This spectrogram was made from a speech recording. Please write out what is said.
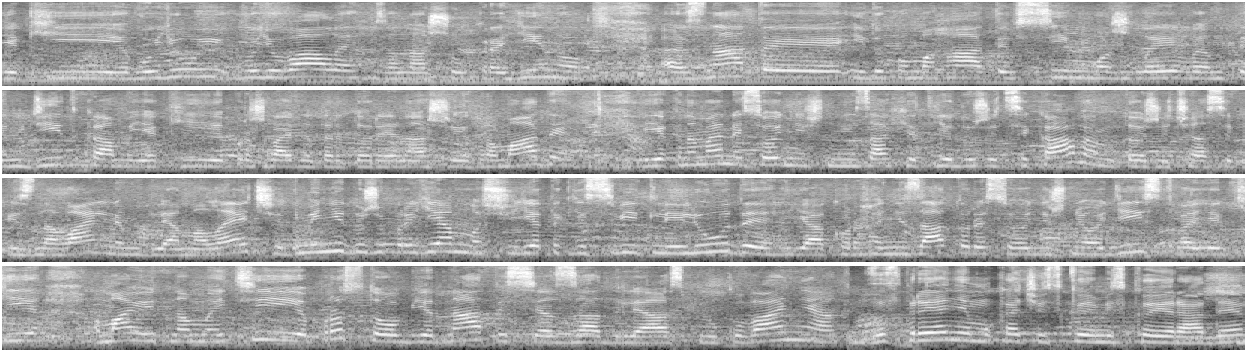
які воюй, воювали за нашу Україну, е, знати і допомагати всім можливим тим діткам, які проживають на території нашої громади. І, як на мене, сьогоднішній захід є дуже цікавим, той же час і пізнавальним для малечі. Мені дуже приємно, що є такі світлі люди, як організатори сьогоднішнього дійства, які мають на меті просто об'єднатися задля спілкування. За сприяння Мукачівської міської ради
